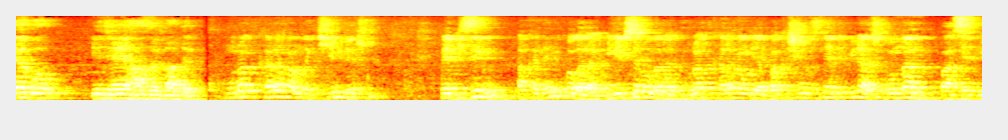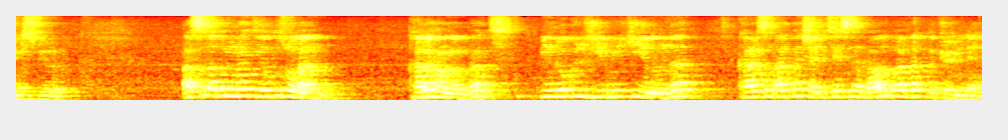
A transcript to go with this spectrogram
ve bu geceyi hazırladık. Murat Karahanlı kimdir? Ve bizim akademik olarak, bilimsel olarak Murat Karahanlı'ya bakışımız nedir? Birazcık ondan bahsetmek istiyorum. Asıl adı Murat Yıldız olan Karahanlı Murat, 1922 yılında Kars'ın Arpaçay ilçesine bağlı Bardaklı köyünde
